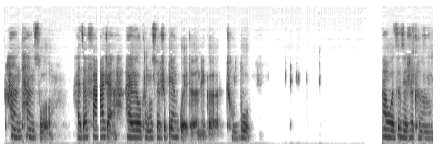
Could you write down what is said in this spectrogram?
探探索，还在发展，还有可能随时变轨的那个程度。那我自己是可能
